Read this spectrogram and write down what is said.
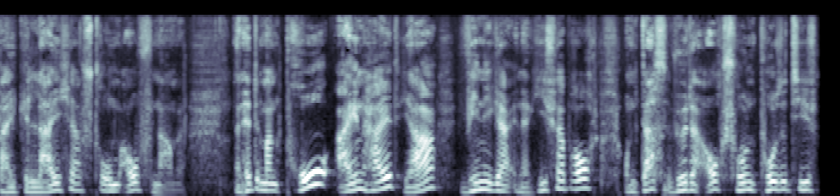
bei gleicher Stromaufnahme dann hätte man pro Einheit ja weniger Energie verbraucht und das würde auch schon positiv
